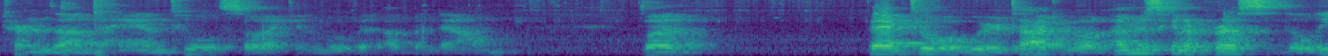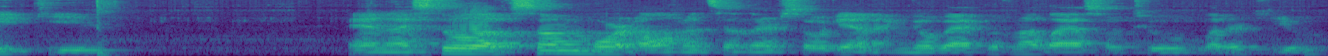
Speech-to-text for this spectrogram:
turns on the hand tool so I can move it up and down. But back to what we were talking about, I'm just going to press the delete key and I still have some more elements in there. So again, I can go back with my lasso tool, letter Q,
